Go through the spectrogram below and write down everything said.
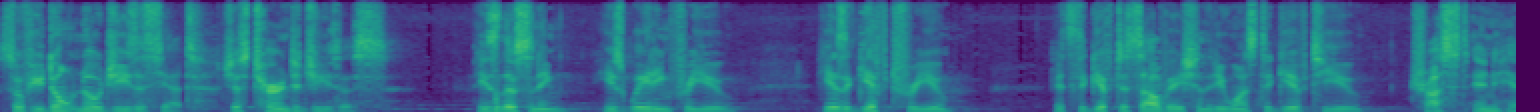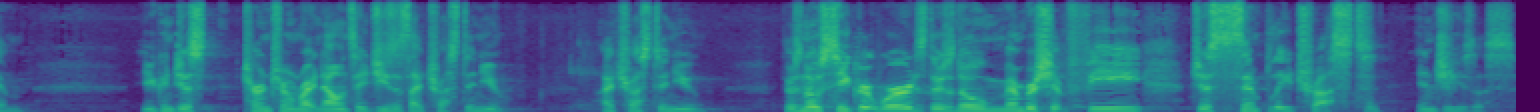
So if you don't know Jesus yet, just turn to Jesus. He's listening, He's waiting for you. He has a gift for you. It's the gift of salvation that He wants to give to you. Trust in Him. You can just turn to Him right now and say, Jesus, I trust in you. I trust in you. There's no secret words, there's no membership fee. Just simply trust in Jesus.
